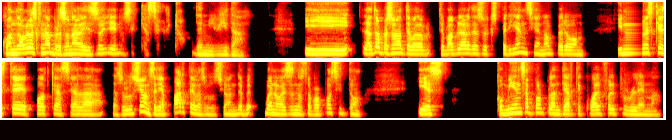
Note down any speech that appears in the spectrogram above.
cuando hablas con una persona le dices, oye, no sé qué hacer de mi vida. Y la otra persona te va, te va a hablar de su experiencia, ¿no? Pero y no es que este podcast sea la, solución, sería parte de la solución. bueno, ese es nuestro propósito. Y es, comienza por plantearte cuál fue el problema,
